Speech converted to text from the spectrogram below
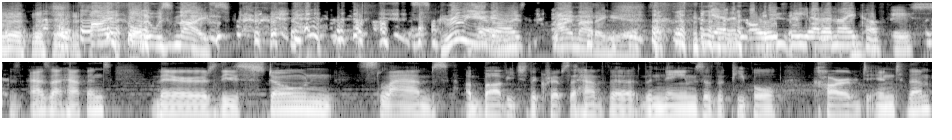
I thought it was nice. Screw you guys. I'm out of here. Again, it's always the Yaranaika face. As- As that happens, there's these stone slabs above each of the crypts that have the, the names of the people carved into them.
